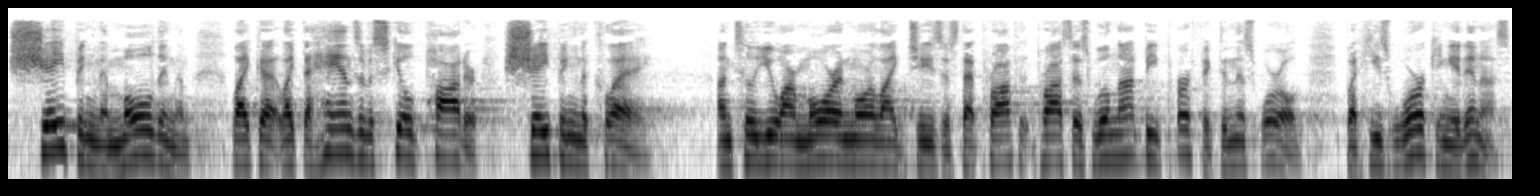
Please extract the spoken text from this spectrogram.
shaping them, molding them, like, a, like the hands of a skilled potter, shaping the clay until you are more and more like Jesus. That process will not be perfect in this world, but He's working it in us.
